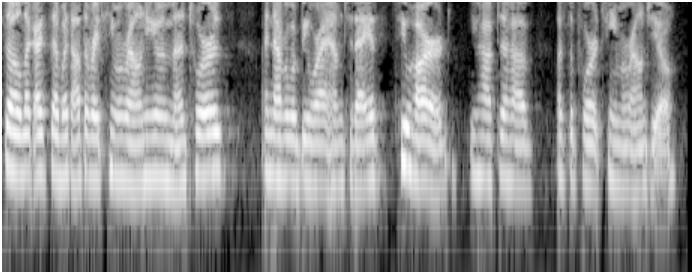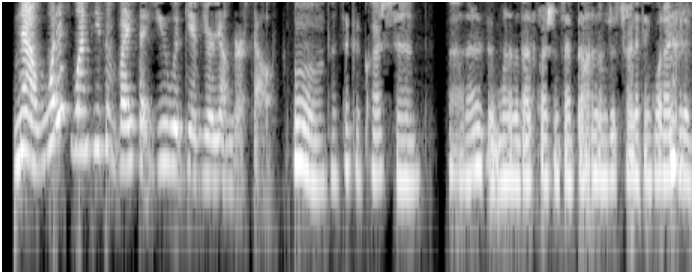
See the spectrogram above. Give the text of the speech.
So like I said, without the right team around you and mentors, I never would be where I am today. It's too hard. You have to have a support team around you. Now, what is one piece of advice that you would give your younger self? Oh, that's a good question. Wow, that is one of the best questions I've gotten. I'm just trying to think what I could have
